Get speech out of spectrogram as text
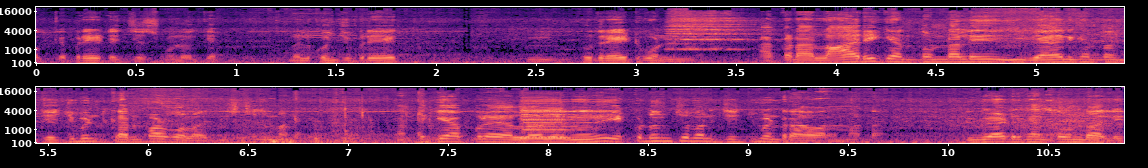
ఓకే బ్రేక్ వచ్చేసుకోండి ఓకే. మళ్ళీ కొంచెం బ్రేక్ కొద్ది రైట్ కొండి అక్కడ లారీకి ఎంత ఉండాలి ఈ వ్యాన్కి ఎంత జడ్జిమెంట్ కనపడుకోవాలి డిస్టెన్స్ మనకి ఎంత గ్యాప్లో వెళ్ళాలి అనేది ఎక్కడి నుంచి మనకి జడ్జిమెంట్ రావాలన్నమాట. డివైడర్కి ఎంత ఉండాలి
